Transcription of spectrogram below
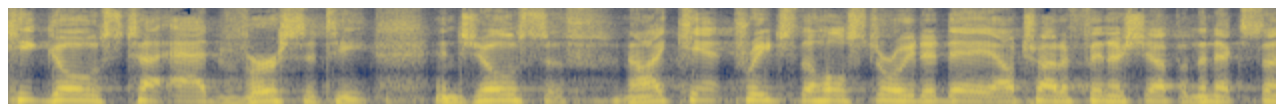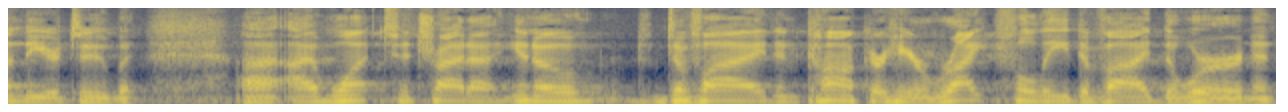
he goes to adversity. And Joseph, now I can't preach the whole story today. I'll try to finish up in the next Sunday or two, but uh, I want to try to, you know, divide and conquer here, rightfully divide the word and,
